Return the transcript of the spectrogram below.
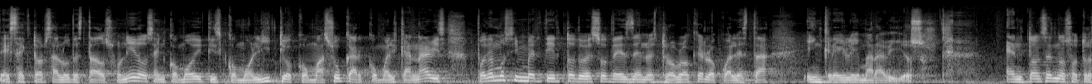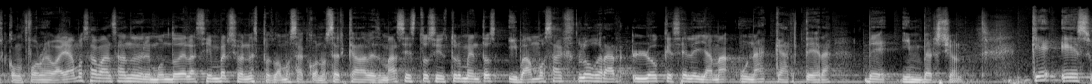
el sector salud de Estados Unidos, en commodities como litio, como azúcar, como el cannabis. Podemos invertir todo eso desde nuestro broker, lo cual está increíble y maravilloso. Entonces nosotros conforme vayamos avanzando en el mundo de las inversiones, pues vamos a conocer cada vez más estos instrumentos y vamos a lograr lo que se le llama una cartera de inversión. ¿Qué es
